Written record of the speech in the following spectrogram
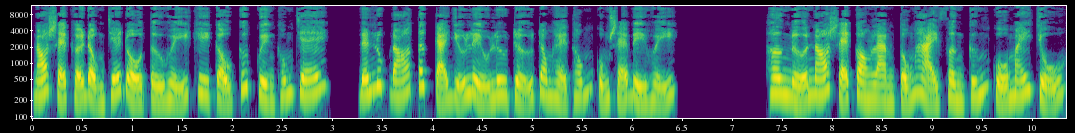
nó sẽ khởi động chế độ tự hủy khi cậu cướp quyền khống chế, đến lúc đó tất cả dữ liệu lưu trữ trong hệ thống cũng sẽ bị hủy. Hơn nữa nó sẽ còn làm tổn hại phần cứng của máy chủ.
